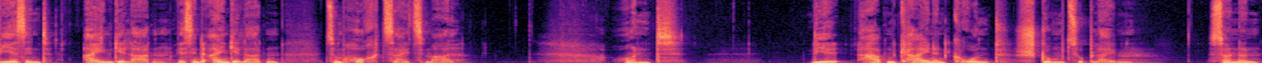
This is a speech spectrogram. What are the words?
Wir sind eingeladen. Wir sind eingeladen zum Hochzeitsmahl. Und wir haben keinen Grund, stumm zu bleiben, sondern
